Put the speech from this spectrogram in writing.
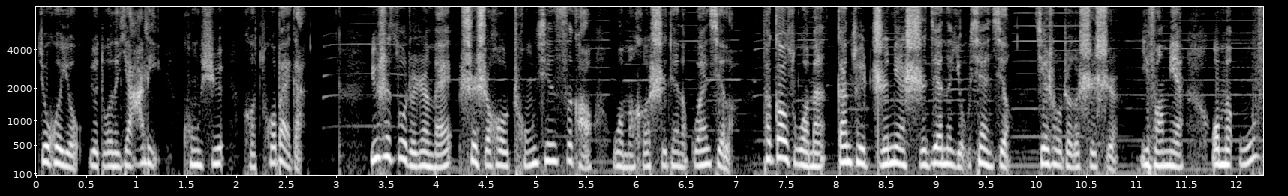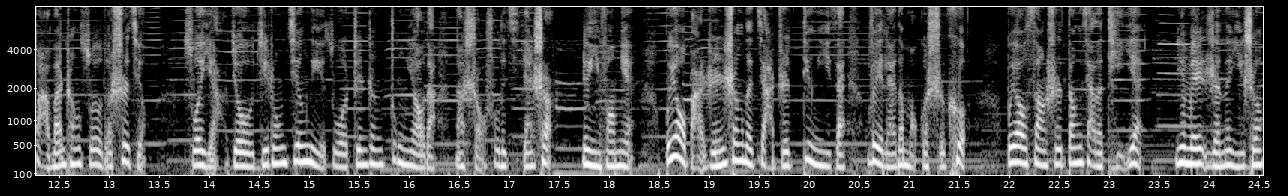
就会有越多的压力、空虚和挫败感。于是，作者认为是时候重新思考我们和时间的关系了。他告诉我们，干脆直面时间的有限性，接受这个事实。一方面，我们无法完成所有的事情，所以啊，就集中精力做真正重要的那少数的几件事儿。另一方面，不要把人生的价值定义在未来的某个时刻，不要丧失当下的体验。因为人的一生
